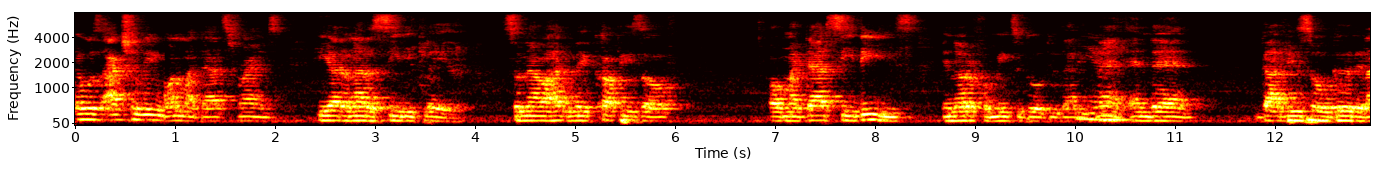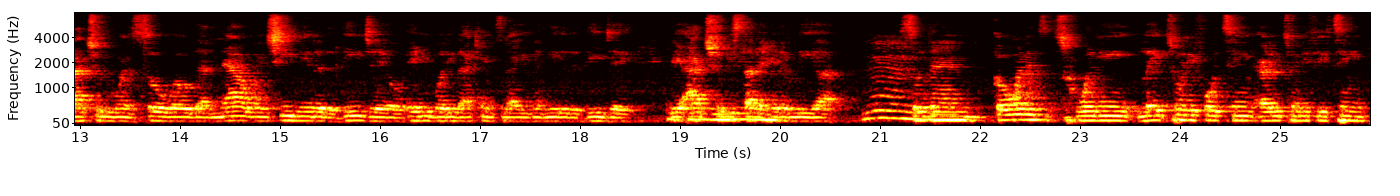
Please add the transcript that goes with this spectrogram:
it was actually one of my dad's friends. He had another CD player. So now I had to make copies of of my dad's CDs in order for me to go do that Yeah. event. And then God being so good, it actually went so well that now when she needed a DJ or anybody that came to that event needed a DJ, they actually started hitting me up. Mm. So then going into 20, late 2014, early 2015,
